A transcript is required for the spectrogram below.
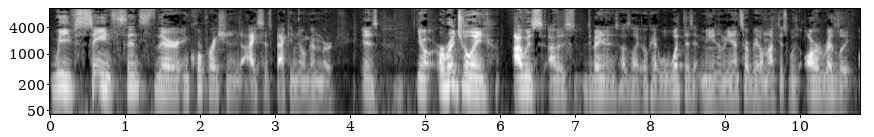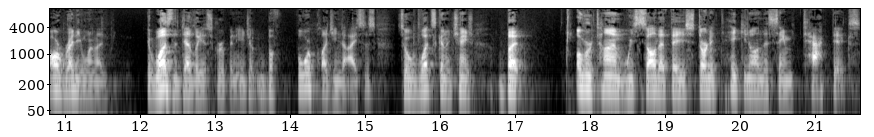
we've seen since their incorporation into ISIS back in November is, you know, originally I was I was debating this. I was like, okay, well, what does it mean? I mean, Ansar Beit al-Maqdis was already already one of the it was the deadliest group in Egypt before pledging to ISIS. So what's going to change? But over time, we saw that they started taking on the same tactics.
